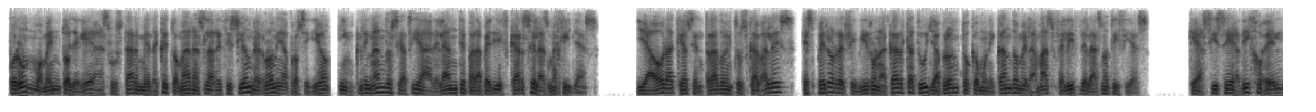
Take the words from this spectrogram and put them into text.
Por un momento llegué a asustarme de que tomaras la decisión errónea, prosiguió, inclinándose hacia adelante para pellizcarse las mejillas. Y ahora que has entrado en tus cabales, espero recibir una carta tuya pronto comunicándome la más feliz de las noticias. Que así sea, dijo él,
